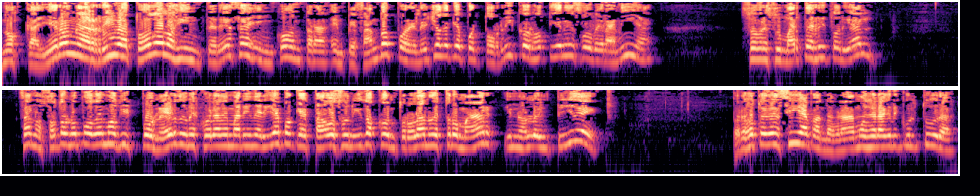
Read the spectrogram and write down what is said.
nos cayeron arriba todos los intereses en contra, empezando por el hecho de que Puerto Rico no tiene soberanía sobre su mar territorial. O sea, nosotros no podemos disponer de una escuela de marinería porque Estados Unidos controla nuestro mar y nos lo impide. Por eso te decía cuando hablábamos de la agricultura,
